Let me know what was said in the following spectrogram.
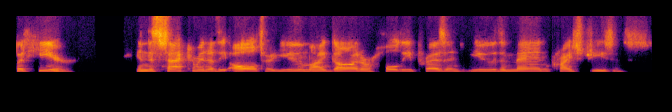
But here, in the sacrament of the altar, you, my God, are wholly present, you, the man Christ Jesus.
